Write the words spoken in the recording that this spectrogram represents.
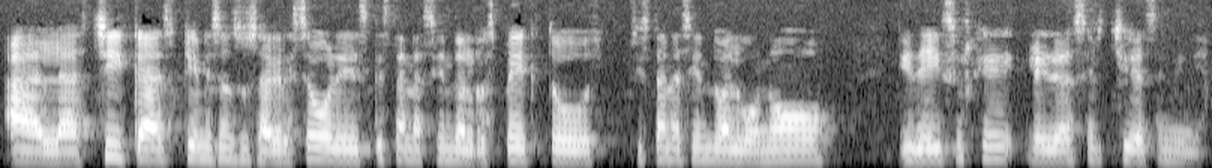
a las chicas, quiénes son sus agresores, qué están haciendo al respecto, si están haciendo algo o no. Y de ahí surge la idea de hacer chidas en línea.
